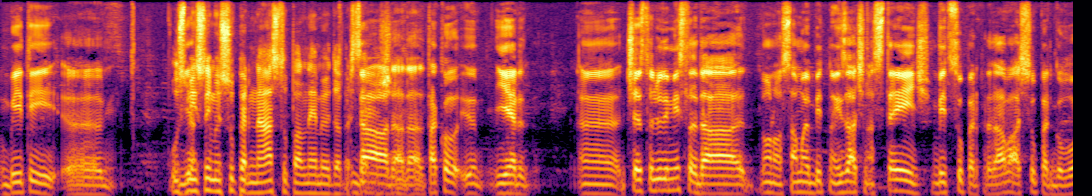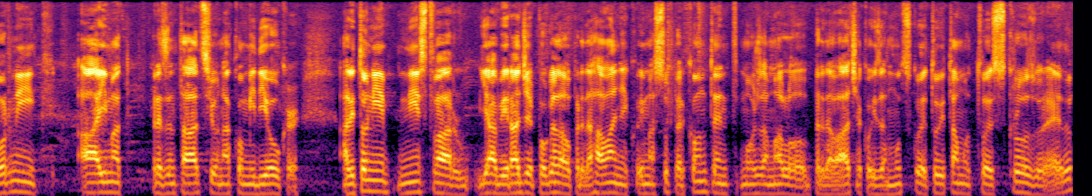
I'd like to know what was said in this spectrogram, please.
u biti... E, u smislu imaju super nastup, ali nemaju dobar Da, da, da, tako, jer e, često ljudi misle da ono, samo je bitno izaći na stage, biti super predavač, super govornik, a imati prezentaciju onako mediocre ali to nije, nije stvar, ja bi rađe pogledao predavanje koji ima super content, možda malo predavača koji zamuckuje tu i tamo, to je skroz u redu.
